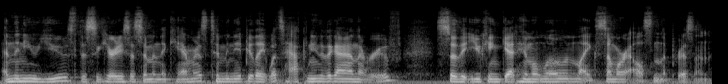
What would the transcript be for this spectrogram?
and then you use the security system and the cameras to manipulate what's happening to the guy on the roof so that you can get him alone like somewhere else in the prison.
